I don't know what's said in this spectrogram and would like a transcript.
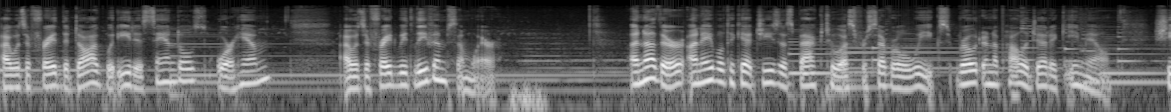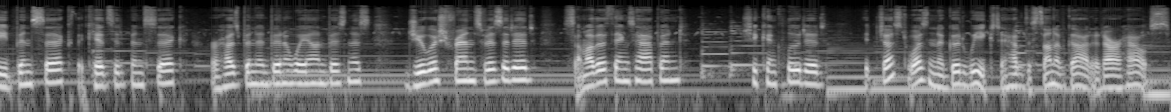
I was afraid the dog would eat his sandals or him. I was afraid we'd leave him somewhere. Another, unable to get Jesus back to us for several weeks, wrote an apologetic email. She'd been sick, the kids had been sick, her husband had been away on business, Jewish friends visited, some other things happened. She concluded, It just wasn't a good week to have the Son of God at our house.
